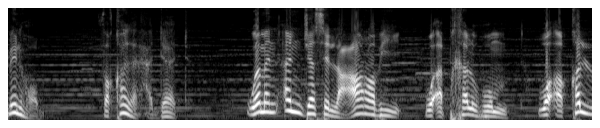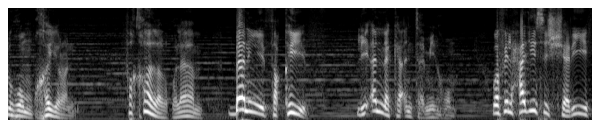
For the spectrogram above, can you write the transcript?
منهم. فقال الحجاج ومن أنجس العرب وأبخلهم وأقلهم خيرا. فقال الغلام بني ثقيف لأنك أنت منهم. وفي الحديث الشريف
